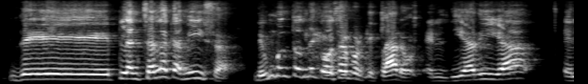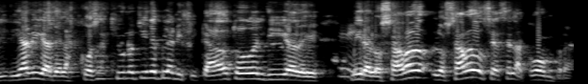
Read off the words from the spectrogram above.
de planchar la camisa, de un montón de cosas, porque claro, el día a día el día a día de las cosas que uno tiene planificado todo el día, de, mira, los sábados, los sábados se hace la compra,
